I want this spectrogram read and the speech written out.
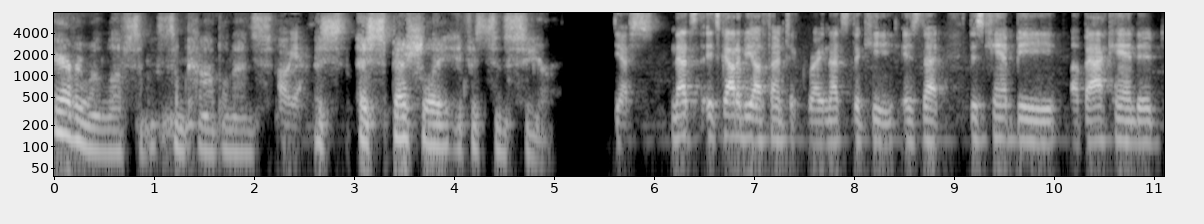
everyone loves some, some compliments. Oh yeah, especially if it's sincere. Yes, and that's it's got to be authentic, right? And that's the key is that this can't be a backhanded.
